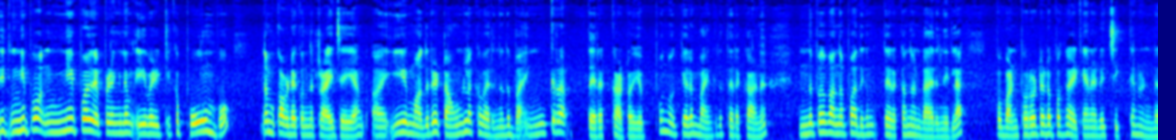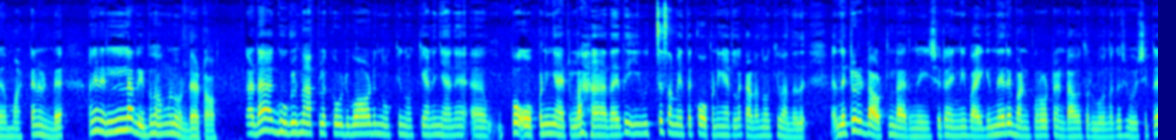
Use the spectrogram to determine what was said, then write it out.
ഇനിയിപ്പോൾ ഇനിയിപ്പോൾ എപ്പോഴെങ്കിലും ഈ വഴിക്കൊക്കെ പോകുമ്പോൾ നമുക്ക് അവിടെയൊക്കെ ഒന്ന് ട്രൈ ചെയ്യാം. ഈ മധുര ടൗണിലൊക്കെ വരുന്നത് ഭയങ്കര തിരക്കാട്ടോ. എപ്പോൾ നോക്കിയാലും ഭയങ്കര തിരക്കാണ്. ഇന്നിപ്പോൾ വന്നപ്പോൾ അധികം തിരക്കൊന്നും ഉണ്ടായിരുന്നില്ല. ഇപ്പോൾ ബൺ പൊറോട്ടയുടെ ഒപ്പം കഴിക്കാനായിട്ട് മട്ടൻ ഉണ്ട് അങ്ങനെ എല്ലാ വിഭവങ്ങളും ഉണ്ട് കേട്ടോ. കട ഗൂഗിൾ മാപ്പിലൊക്കെ ഒരുപാട് നോക്കി നോക്കിയാണ് ഞാൻ ഇപ്പോൾ ഓപ്പണിംഗ് ആയിട്ടുള്ള അതായത് ഈ ഉച്ച സമയത്തൊക്കെ ഓപ്പണിംഗ് ആയിട്ടുള്ള കട നോക്കി വന്നത്. എന്നിട്ടൊരു ഡൗട്ട് ഉണ്ടായിരുന്നു ഈശ്വര ഇനി വൈകുന്നേരം ബൺ പൊറോട്ട ഉണ്ടാവത്തുള്ളൂ എന്നൊക്കെ ചോദിച്ചിട്ട്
